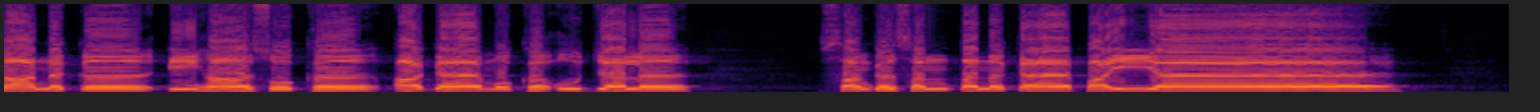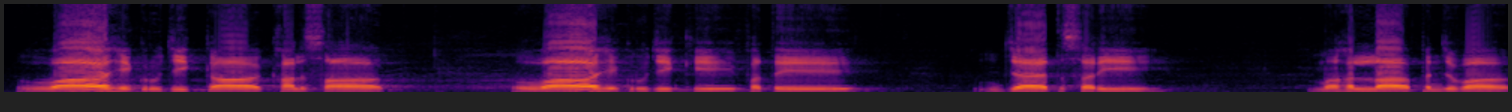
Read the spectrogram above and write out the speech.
ਨਾਨਕ ਇਹਾਂ ਸੁਖ, ਆਗੈ ਮੁਖ ਉਜਲ, ਸੰਗ ਸੰਤਨ ਕੈ ਪਾਈਐ। ਵਾਹਿਗੁਰੂ ਜੀ ਕਾ ਖਾਲਸਾ, ਵਾਹਿਗੁਰੂ ਜੀ ਕੀ ਫਤਿਹ। ਜੈਤ ਸਰੀ, ਮਹੱਲਾ ਪੰਜਵਾ,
